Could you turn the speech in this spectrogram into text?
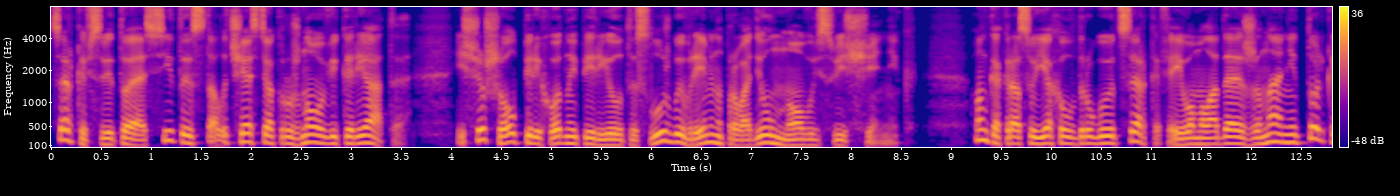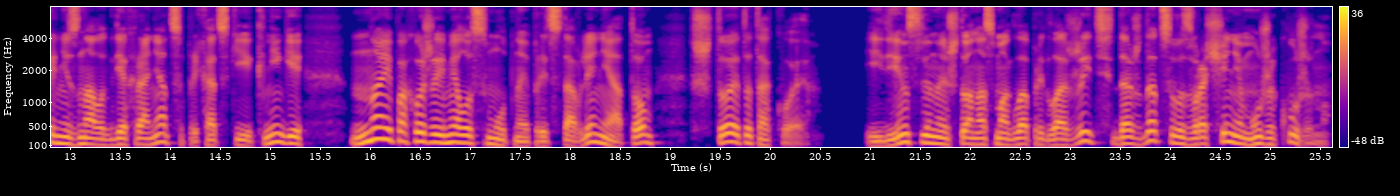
Церковь Святой Оситы стала частью окружного викариата. Еще шел переходный период, и службы временно проводил новый священник. Он как раз уехал в другую церковь, а его молодая жена не только не знала, где хранятся приходские книги, но и, похоже, имела смутное представление о том, что это такое. Единственное, что она смогла предложить, дождаться возвращения мужа к ужину.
